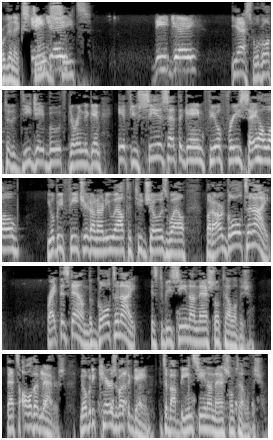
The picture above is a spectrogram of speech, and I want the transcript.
We're going to exchange DJ? seats. DJ. Yes, we'll go up to the DJ booth during the game. If you see us at the game, feel free, say hello. You'll be featured on our new altitude show as well. But our goal tonight, write this down. The goal tonight is to be seen on national television. That's all that matters. Nobody cares about the game. It's about being seen on national television.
